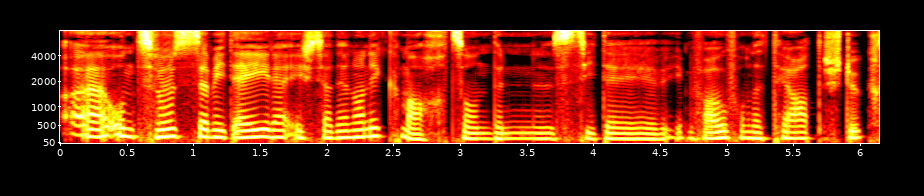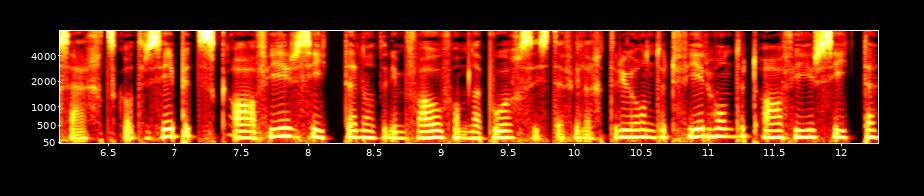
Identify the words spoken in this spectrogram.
Äh, und zu wissen, mit einer ist es ja dann noch nicht gemacht, sondern es sind äh, im Fall von einem Theaterstück 60 oder 70 A4-Seiten oder im Fall von einem Buch sind es vielleicht 300, 400 A4-Seiten.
